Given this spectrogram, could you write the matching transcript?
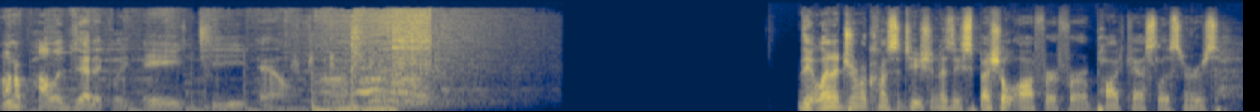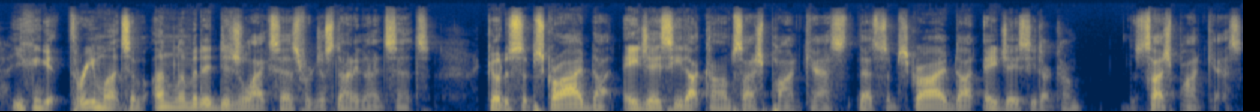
unapologetically ATL. The Atlanta Journal Constitution has a special offer for our podcast listeners. You can get three months of unlimited digital access for just 99 cents. Go to subscribe.ajc.com slash podcast. That's subscribe.ajc.com slash podcast.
